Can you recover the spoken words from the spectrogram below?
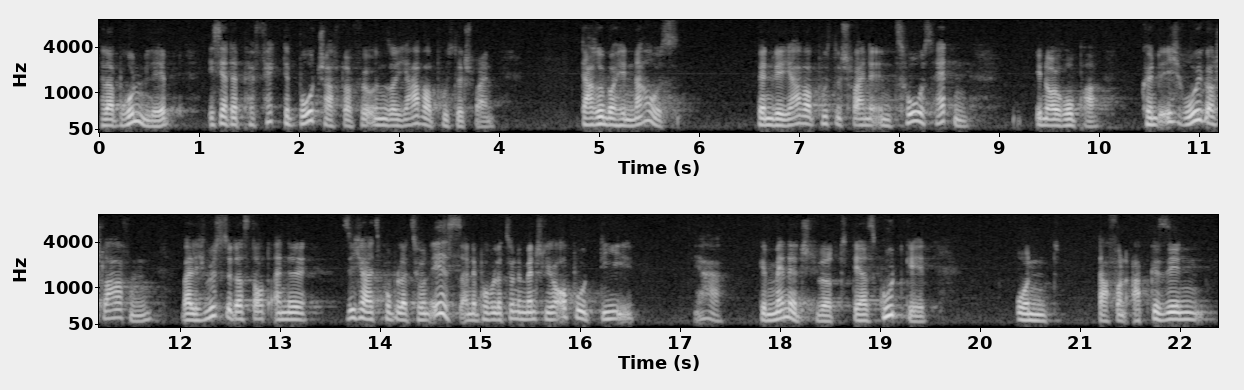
Hellerbrunn lebt, ist ja der perfekte Botschafter für unser Java-Pustelschwein. Darüber hinaus, wenn wir Java-Pustelschweine in Zoos hätten in Europa, könnte ich ruhiger schlafen, weil ich wüsste, dass dort eine Sicherheitspopulation ist, eine Population in menschlicher Obhut, die ja gemanagt wird, der es gut geht. Und davon abgesehen,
